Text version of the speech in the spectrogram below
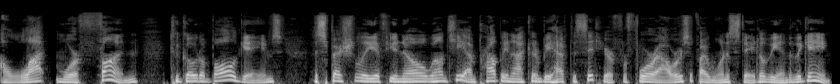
a lot more fun to go to ball games, especially if you know, well, gee, I'm probably not going to be have to sit here for four hours if I want to stay till the end of the game.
